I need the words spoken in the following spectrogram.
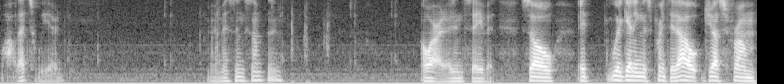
wow, that's weird. Am I missing something? Oh, alright, I didn't save it. So it we're getting this printed out just from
